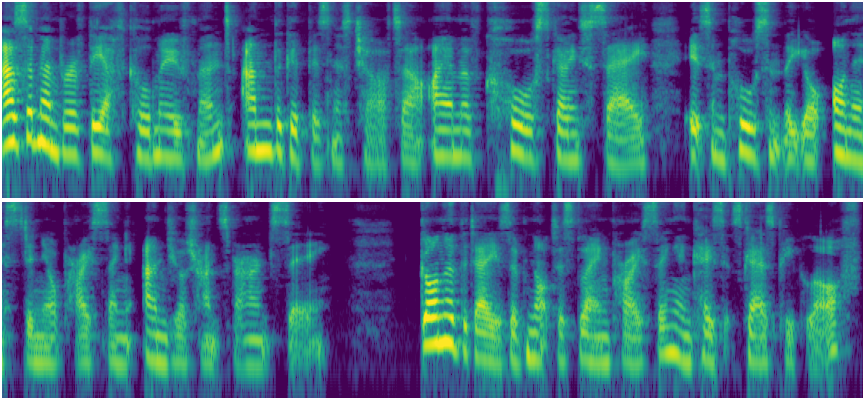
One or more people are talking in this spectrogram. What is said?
As a member of the ethical movement and the Good Business Charter, I am of course going to say it's important that you're honest in your pricing and your transparency. Gone are the days of not displaying pricing in case it scares people off,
